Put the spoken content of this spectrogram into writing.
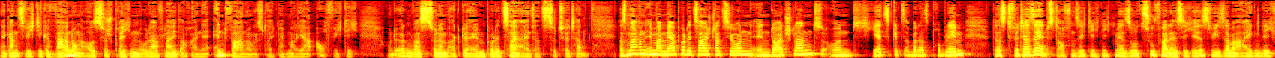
eine ganz wichtige Warnung auszusprechen oder vielleicht auch eine Entwarnung ist vielleicht manchmal ja auch wichtig und irgendwas zu einem aktuellen Polizeieinsatz zu twittern. Das machen immer mehr Polizeistationen in Deutschland und jetzt gibt's aber das Problem, dass Twitter selbst offensichtlich nicht mehr so zuverlässig ist, wie es aber eigentlich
